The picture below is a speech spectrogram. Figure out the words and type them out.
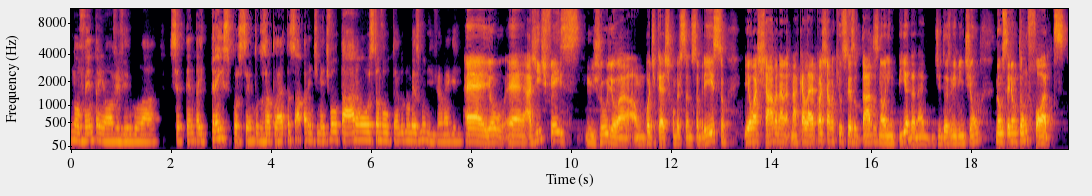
99,73% dos atletas aparentemente voltaram ou estão voltando no mesmo nível, né, Gui? É, eu, é, a gente fez em julho um podcast conversando sobre isso eu achava, na, naquela época, eu achava que os resultados na Olimpíada né, de 2021 não seriam tão fortes.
